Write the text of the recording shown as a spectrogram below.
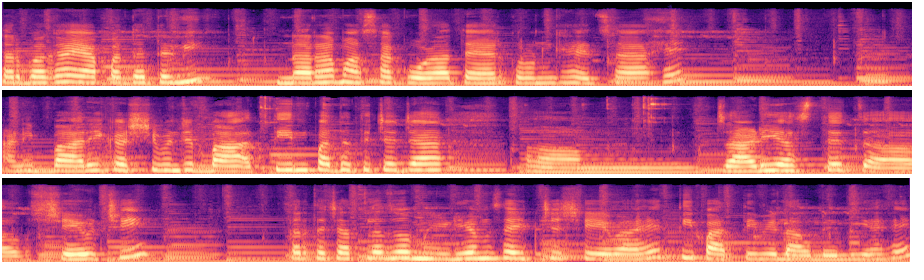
तर बघा या पद्धतीने नरम असा गोळा तयार करून घ्यायचा आहे. आणि बारीक अशी म्हणजे बा तीन पद्धतीच्या ज्या जाडी असते शेवची तर त्याच्यातला जो मीडियम साईजची शेव आहे ती पाती मी लावलेली आहे.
